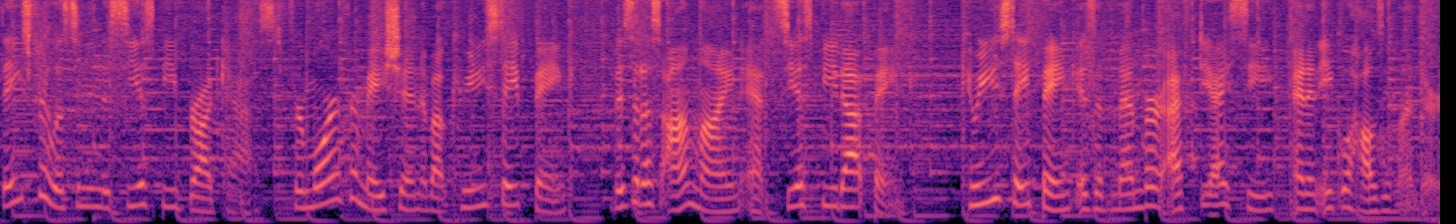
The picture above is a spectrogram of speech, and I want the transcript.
Thanks for listening to CSB Broadcast. For more information about Community State Bank, visit us online at csb.bank. Community State Bank is a member FDIC and an equal housing lender.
